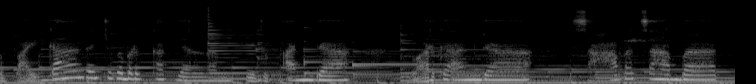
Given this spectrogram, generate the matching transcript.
kebaikan dan juga berkat dalam hidup Anda, keluarga Anda, sahabat-sahabat,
